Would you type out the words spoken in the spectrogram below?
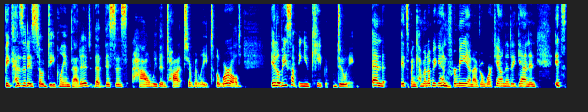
Because it is so deeply embedded that this is how we've been taught to relate to the world, it'll be something you keep doing. And it's been coming up again for me, and I've been working on it again. And it's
